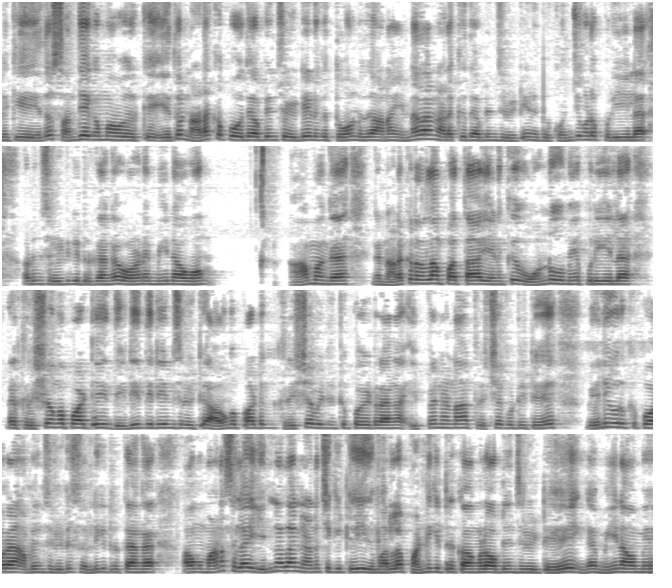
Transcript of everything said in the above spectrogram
எனக்கு ஏதோ சந்தேகமாக இருக்குது ஏதோ நடக்க போகுது அப்படின்னு சொல்லிட்டு எனக்கு தோணுது. ஆனால் என்னதான் நடக்குது அப்படின்னு சொல்லிட்டு எனக்கு கொஞ்சம் கூட புரியல. அப்படின்னு சொல்லிட்டுக்கிட்டு இருக்காங்க. உடனே மீனாவும் ஆமாங்க. இங்கே நடக்கிறதெல்லாம் பார்த்தா எனக்கு ஒன்றுமே புரியல. இந்த கிறிஷவங்க பாட்டி திடீர் திடீர்னு சொல்லிட்டு அவங்க பாட்டுக்கு கிறிஷை விட்டுட்டு போயிடுறாங்க. இப்போ என்னென்னா கிறிஷை கூட்டிட்டு வெளியூருக்கு போகிறேன் அப்படின்னு சொல்லிட்டு சொல்லிக்கிட்டு இருக்காங்க. அவங்க மனசில் என்னதான் நினச்சிக்கிட்டு இது மாதிரிலாம் பண்ணிக்கிட்டு இருக்காங்களோ அப்படின்னு சொல்லிட்டு இங்கே மீனாவுமே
